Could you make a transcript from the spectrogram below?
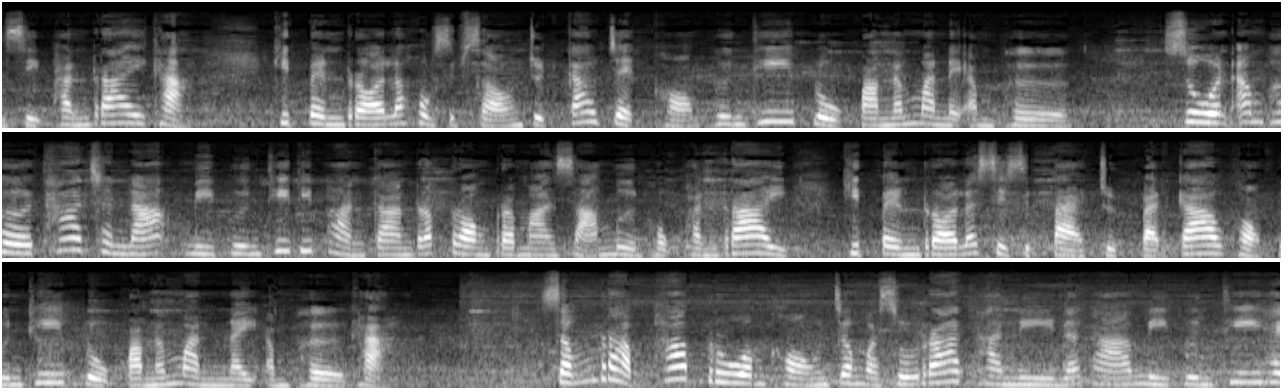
54,000 ไร่ค่ะ คิดเป็นร้อยละ 62.97 ของพื้นที่ปลูกปั๊มน้ำมันในอำเภอ ส่วนอำเภอท่าชนะมีพื้นที่ที่ผ่านการรับรองประมาณ 36,000 ไร่ คิดเป็นร้อยละ 48.89 ของพื้นที่ปลูกปั๊มน้ำมันในอำเภอค่ะ สำหรับภาพรวมของจังหวัดสุราษฎร์ธานีนะคะ มีพื้นที่ให้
